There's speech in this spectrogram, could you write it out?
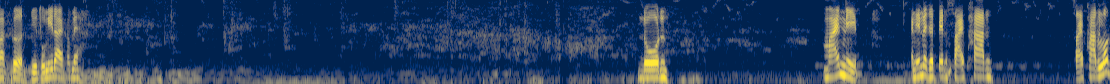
มาเกิดอยู่ตรงนี้ได้ครับเนี่ย โดน ไม้หนีบ อันนี้น่าจะเป็นสายพาน สายพานรถ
